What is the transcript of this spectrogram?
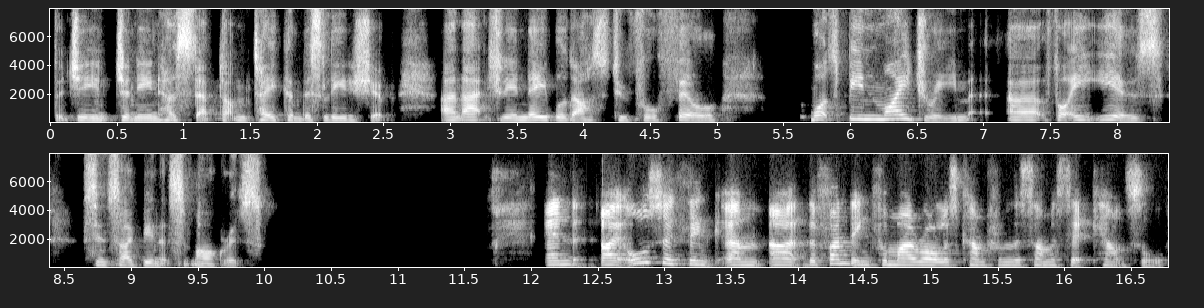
that Jean, Janine has stepped up and taken this leadership and actually enabled us to fulfill what's been my dream uh, for eight years since I've been at St Margaret's. And I also think um, uh, the funding for my role has come from the Somerset Council.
